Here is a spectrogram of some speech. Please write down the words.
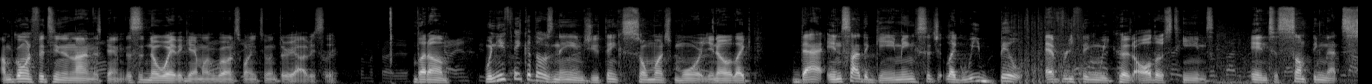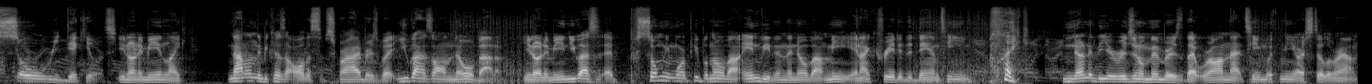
I'm going 15 and 9 in this game. This is no way the game I'm going 22 and 3, obviously. But um, when you think of those names, you think so much more. You know, like that inside the gaming such like we built everything we could, all those teams, into something that's so ridiculous. You know what I mean? Like not only because of all the subscribers, but you guys all know about him. You know what I mean? You guys, uh, so many more people know about Envy than they know about me, and I created the damn team. like, none of the original members that were on that team with me are still around,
